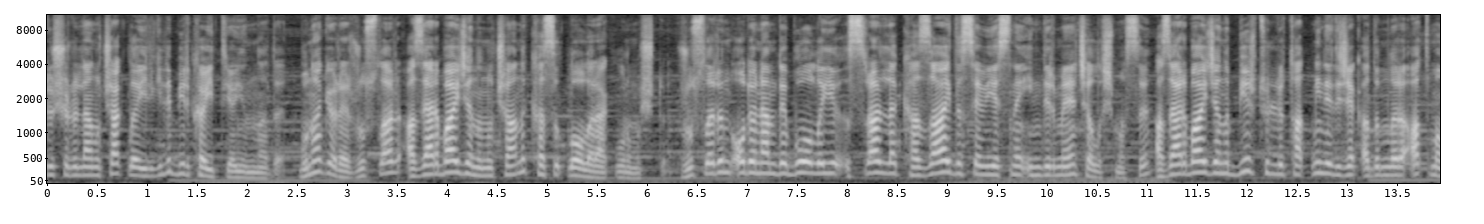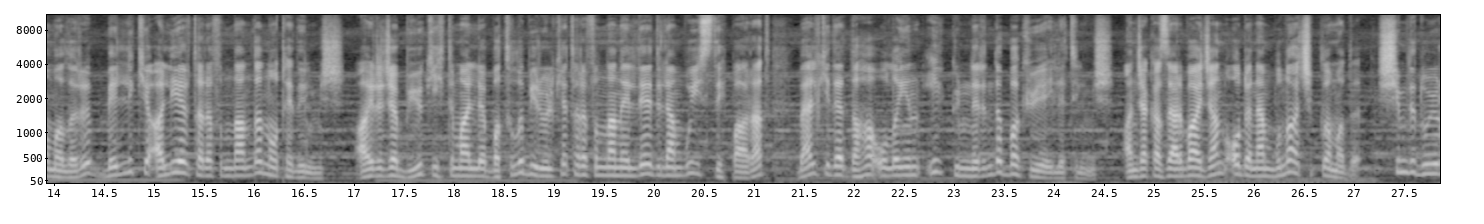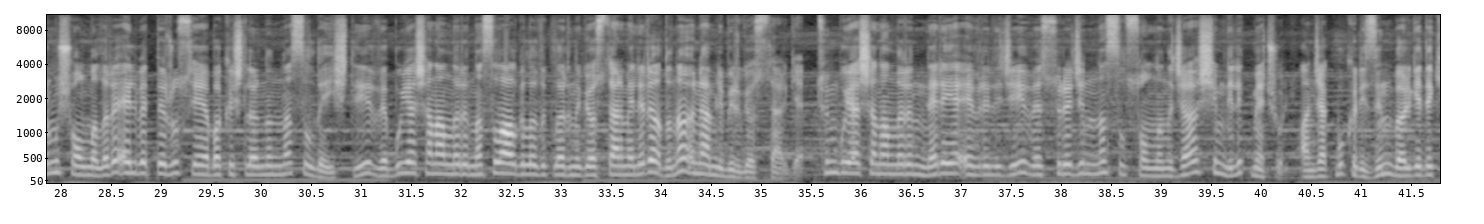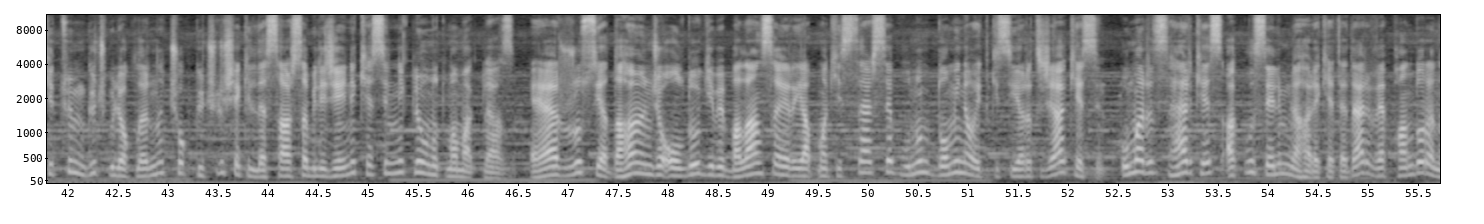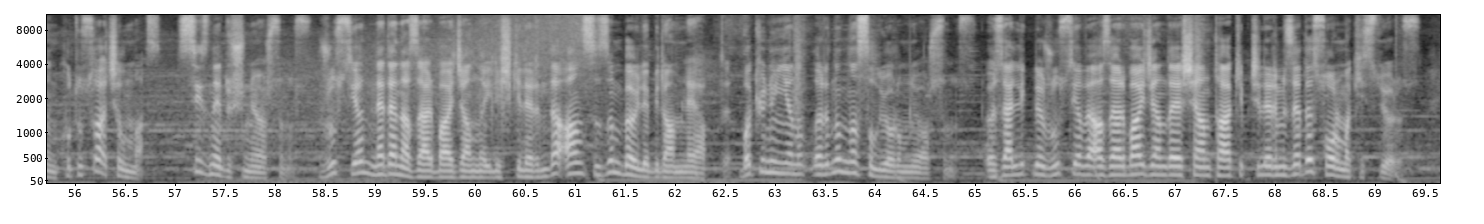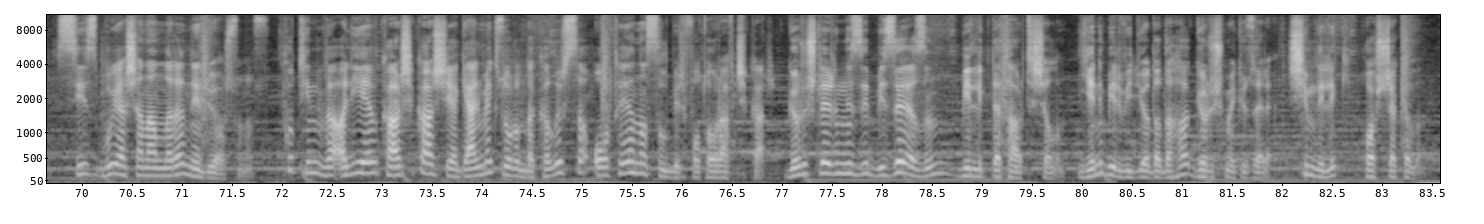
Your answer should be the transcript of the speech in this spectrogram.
düşürülen uçakla ilgili bir kayıt yayınladı. Buna göre Ruslar Azerbaycan'ın uçağını kasıtlı olarak vurmuştu. Rusların o dönemde bu olayı ısrarla kazaydı seviyesine indirmeye çalışması, Azerbaycan'ı bir türlü tatmin edecek adımları atmamaları belli ki Aliyev tarafından da not edilmiş. Ayrıca büyük ihtimalle batılı bir ülke tarafından elde edilen bu istihbarat belki de daha olayın ilk günlerinde Bakü'ye iletilmiş. Ancak Azerbaycan o dönem bunu açıklamadı. Şimdi duyurmuş olmaları elbette Rusya'ya bakışlarının nasıl değiştiği ve bu yaşananları nasıl algıladıklarını göstermeleri adına önemli bir gösterge. Tüm bu yaşananların nereye evrileceği ve sürecin nasıl sonlanacağı şimdilik meçhul. Ancak bu krizin bölgedeki tüm güç bloklarını çok güçlü şekilde sarsabileceğini kesinlikle unutmamak lazım. Eğer Rusya daha önce olduğu gibi balans ayarı yapmak isterse bunun domino etkisi yaratacağı kesin. Umarız herkes aklı selimle hareket eder ve Pandora'nın kutusu açılmaz. Siz ne düşünüyorsunuz? Rusya neden Azerbaycan'la ilişkilerinde ansızın böyle bir hamle yaptı? Bakü'nün yanıtlarını nasıl yorumluyorsunuz? Özellikle Rusya ve Azerbaycan'da yaşayan takipçilerimize de sormak istiyoruz. Siz bu yaşananlara ne diyorsunuz? Putin ve Aliyev karşı karşıya gelmek zorunda kalırsa ortaya nasıl bir fotoğraf çıkar? Görüşlerinizi bize yazın, birlikte tartışalım. Yeni bir videoda daha görüşmek üzere. Şimdilik hoşçakalın.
